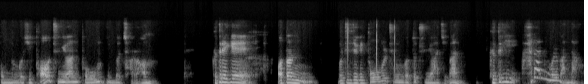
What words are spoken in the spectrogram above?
돕는 것이 더 중요한 도움인 것처럼 그들에게 어떤 물질적인 도움을 주는 것도 중요하지만 그들이 하나님을 만나고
